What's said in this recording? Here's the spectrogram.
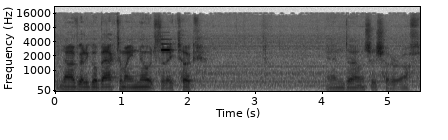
But now I've got to go back to my notes that I took, and uh, let's just shut her off.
